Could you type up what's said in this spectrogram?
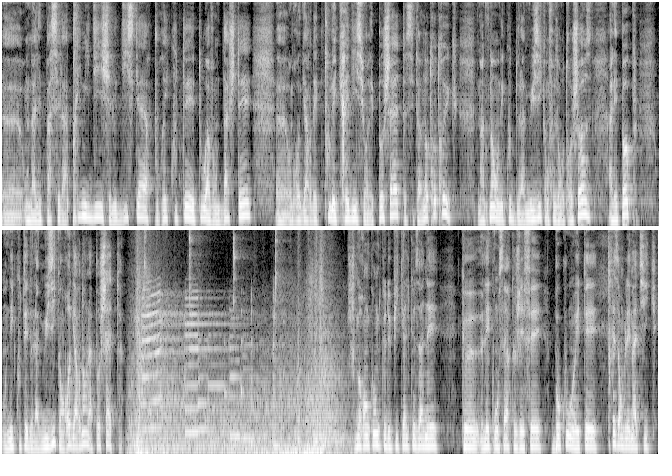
euh, on allait passer l'après-midi chez le disquaire pour écouter et tout avant d'acheter. Euh, on regardait tous les crédits sur les pochettes. C'était un autre truc. Maintenant, on écoute de la musique en faisant autre chose. À l'époque, on écoutait de la musique en regardant la pochette. Je me rends compte que depuis quelques années, que les concerts que j'ai faits, beaucoup ont été très emblématiques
